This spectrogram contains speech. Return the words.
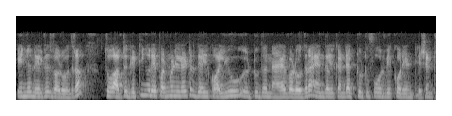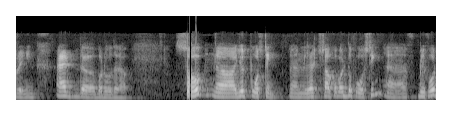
Indian Railways Vadodara. So after getting your appointment letter, they'll call you to the NAIR Vadodara and they'll conduct two to four week orientation training at the Vadodara. So uh, your posting, and let's talk about the posting. Uh, before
